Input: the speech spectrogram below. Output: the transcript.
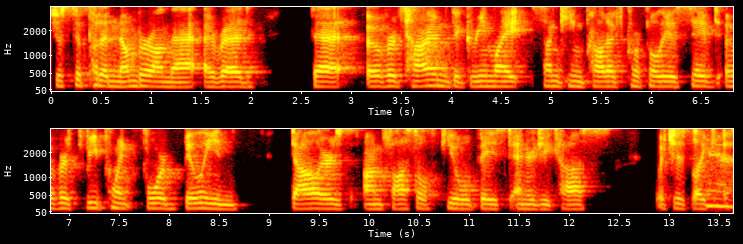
just to put a number on that, I read that over time, the Greenlight Sun King product portfolio saved over $3.4 billion on fossil fuel based energy costs, which is like yeah. a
